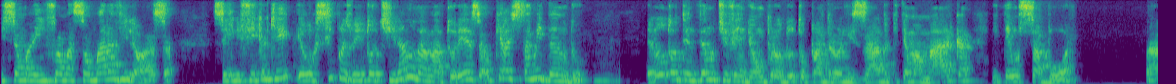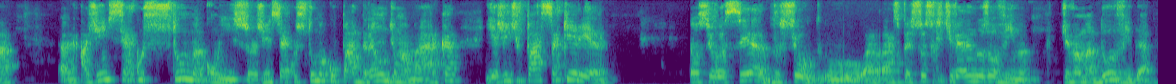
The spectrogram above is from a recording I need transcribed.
Isso é uma informação maravilhosa. Significa que eu simplesmente estou tirando da natureza o que ela está me dando. Eu não estou tentando te vender um produto padronizado que tem uma marca e tem um sabor. Tá? A gente se acostuma com isso, a gente se acostuma com o padrão de uma marca e a gente passa a querer. Então, se você, do seu, as pessoas que estiverem nos ouvindo, tiver uma dúvida,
